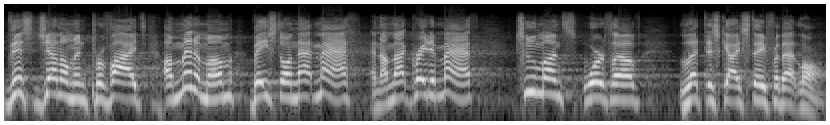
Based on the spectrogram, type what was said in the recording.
this gentleman provides a minimum based on that math, and I'm not great at math, two months worth of let this guy stay for that long?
